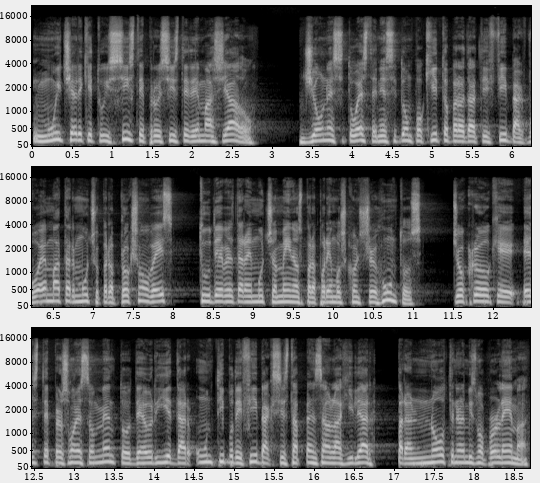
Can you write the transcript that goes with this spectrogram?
muy chévere que tú hiciste, pero hiciste demasiado. Yo necesito este, necesito un poquito para darte feedback. Voy a matar mucho, pero la próxima vez tú debes dar mucho menos para podamos construir juntos. Yo creo que esta persona en este momento debería dar un tipo de feedback si está pensando en la agilidad para no tener el mismo problema.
